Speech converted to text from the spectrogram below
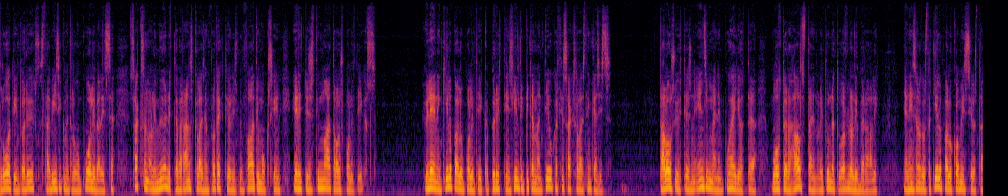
luotiin 1950-luvun puolivälissä, Saksan oli myönnyttävä ranskalaisen protektionismin vaatimuksiin erityisesti maatalouspolitiikassa. Yleinen kilpailupolitiikka pyrittiin silti pitämään tiukasti saksalaisten käsissä. Talousyhteisön ensimmäinen puheenjohtaja Walter Hallstein oli tunnettu ordoliberaali, ja niin sanotusta kilpailukomissiosta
